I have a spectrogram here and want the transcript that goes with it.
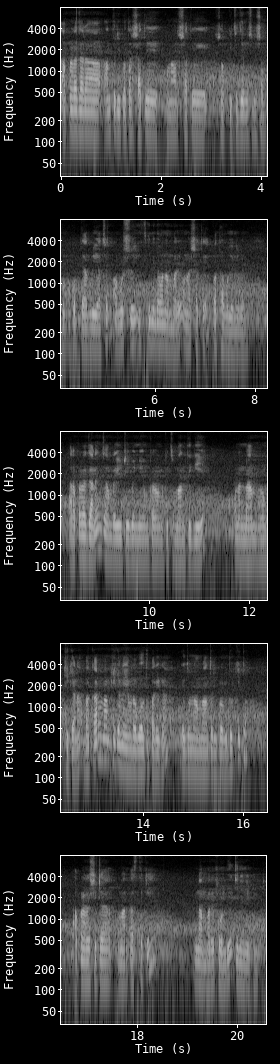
আপনারা যারা আন্তরিকতার সাথে ওনার সাথে সব কিছু জেনে শুনে সম্পর্ক করতে আগ্রহী আছেন, অবশ্যই স্ক্রিনে দেওয়া নাম্বারে ওনার সাথে কথা বলে নেবেন। আর আপনারা জানেন যে আমরা ইউটিউবের নিয়মকানুন কিছু মানতে গিয়ে ওনার নাম এবং ঠিকানা বা কারও নাম ঠিকানাই আমরা বলতে পারি না এই জন্য আমরা আন্তরিকভাবে দুঃখিত। আপনারা সেটা ওনার কাছ থেকে নাম্বারে ফোন দিয়ে জেনে নেবেন।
